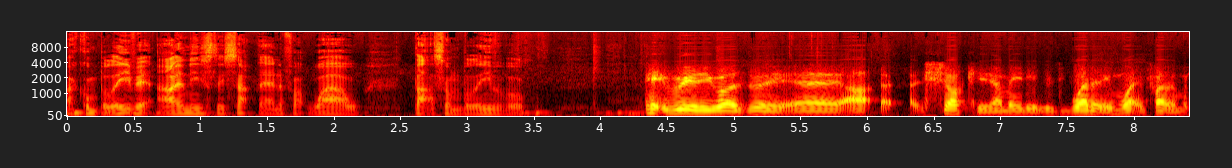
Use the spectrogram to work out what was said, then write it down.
I couldn't believe it. I honestly sat there and I thought, wow, that's unbelievable. It really was, really uh, shocking. I mean, it was one in, in front of the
